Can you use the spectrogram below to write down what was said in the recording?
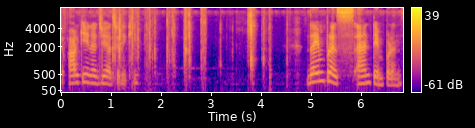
আচ্ছা আর কি এনার্জি আছে দেখি। The empress and temperance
